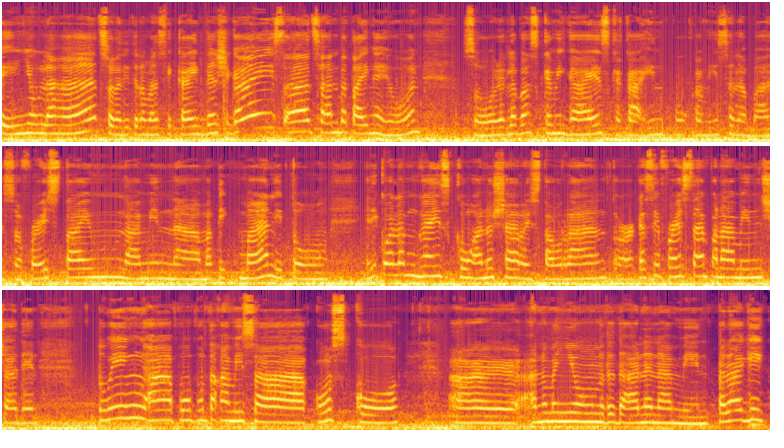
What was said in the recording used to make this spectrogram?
sa inyong lahat. So nandito naman si Kindness guys. At saan ba tayo ngayon? So lalabas kami guys. Kakain po kami sa labas. So first time namin na matikman itong, hindi ko alam guys kung ano siya, restaurant or kasi first time pa namin siya din. Tuwing ah, pupunta kami sa Costco or ano man yung nadadaanan namin, palagi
